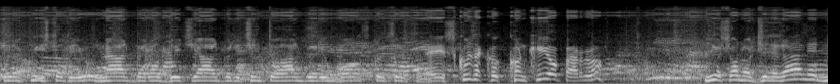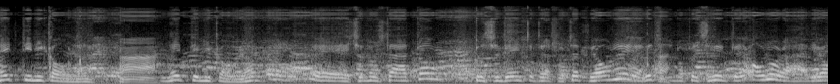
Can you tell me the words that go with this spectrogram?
per l'acquisto di un albero, 10 alberi, 100 alberi, un bosco eccetera. Eh, scusa, co- con chi io parlo? Io sono il generale Netti Nicola. Ah. Netti Nicola, e sono stato presidente dell'associazione e adesso sono presidente onorario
